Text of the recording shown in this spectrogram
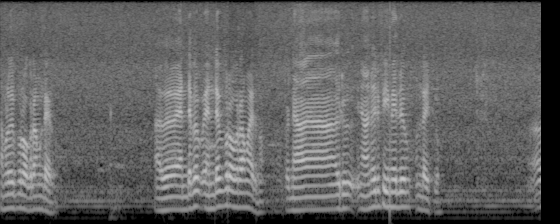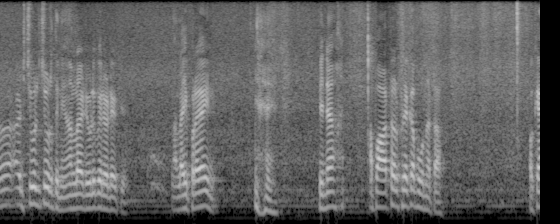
നമ്മളൊരു പ്രോഗ്രാം ഉണ്ടായിരുന്നു. അത് എന്റെ എന്റെ പ്രോഗ്രാമായിരുന്നു അപ്പോൾ ഞാൻ ഒരു ഞാനൊരു ഫീമെയിലും ഉണ്ടായിട്ടുള്ളൂ. ആ, അടിച്ചു പൊളിച്ചു കൊടുത്തിന്. നല്ല അടിപൊളി പരിപാടിയൊക്കെ. നല്ല അഭിപ്രായമായിന് പിന്നെ ആ പാട്ട് ടർഫിലൊക്കെ പോകുന്ന കേട്ടോ ഓക്കെ?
